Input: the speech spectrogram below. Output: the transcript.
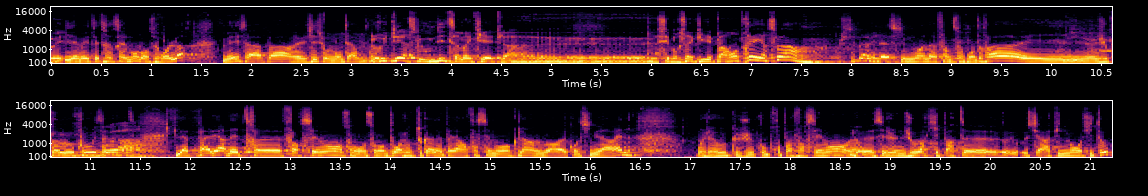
Oui. il avait été très très bon dans ce rôle-là, mais ça n'a pas réussi sur le long terme. Ruther, ce que vous me dites, ça m'inquiète là. Euh, c'est pour ça qu'il n'est pas rentré hier soir. Je sais pas, mais il a 6 mois de la fin de son contrat et il joue pas beaucoup. Ça être- il n'a pas l'air d'être euh, forcément, son, son entourage en tout cas n'a pas l'air forcément enclin à le voir continuer à Rennes. Moi j'avoue que je comprends pas forcément euh, ces jeunes joueurs qui partent euh, aussi rapidement aussitôt.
